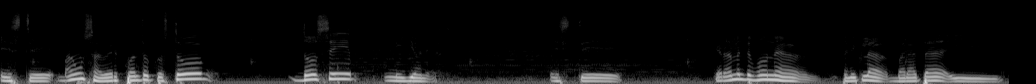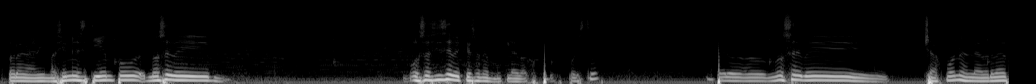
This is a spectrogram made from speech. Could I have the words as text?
Este, vamos a ver cuánto costó. 12 millones. Este, que realmente fue una película barata y para la animación ese tiempo no se ve o sea, sí se ve que es una película de bajo presupuesto, pero no se ve chafona, la verdad.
